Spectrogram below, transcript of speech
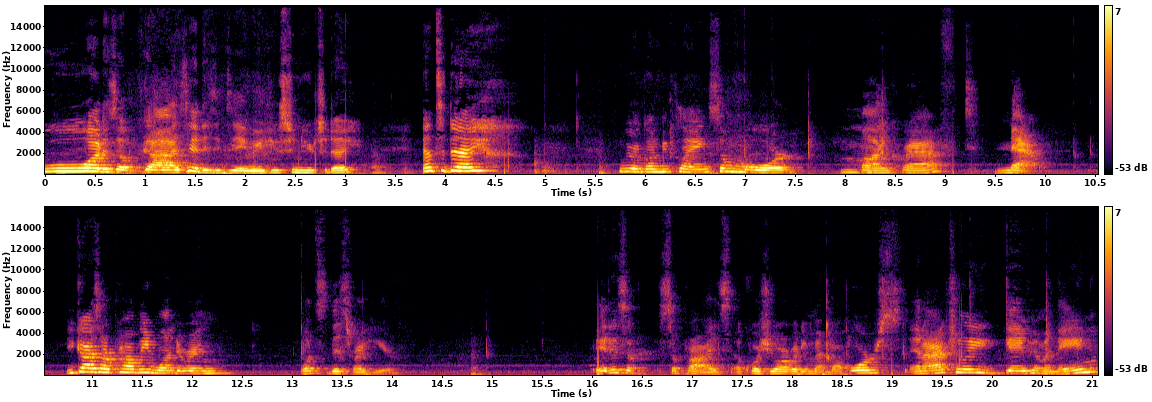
What is up, guys? It is Xavier Houston here today. And today, we are going to be playing some more Minecraft. Now, you guys are probably wondering, what's this right here? It is a surprise. Of course, you already met my horse, and I actually gave him a name.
